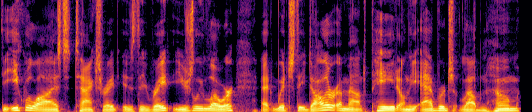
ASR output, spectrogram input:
The equalized tax rate is the rate, usually lower, at which the dollar amount paid on the average Loudoun home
